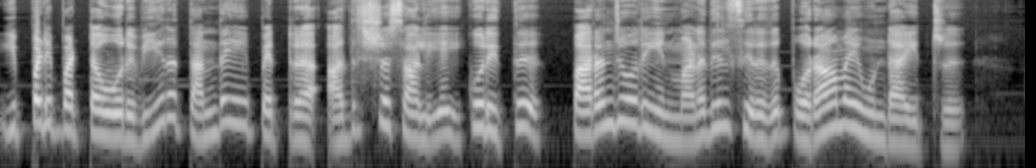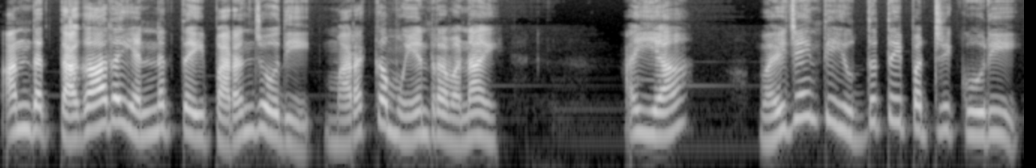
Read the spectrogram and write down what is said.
இப்படிப்பட்ட ஒரு வீர தந்தையைப் பெற்ற அதிர்ஷ்டசாலியை குறித்து பரஞ்சோதியின் மனதில் சிறிது பொறாமை உண்டாயிற்று. அந்த தகாத எண்ணத்தை பரஞ்சோதி மறக்க முயன்றவனாய் ஐயா வைஜெயந்தி யுத்தத்தைப் பற்றி கூறி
